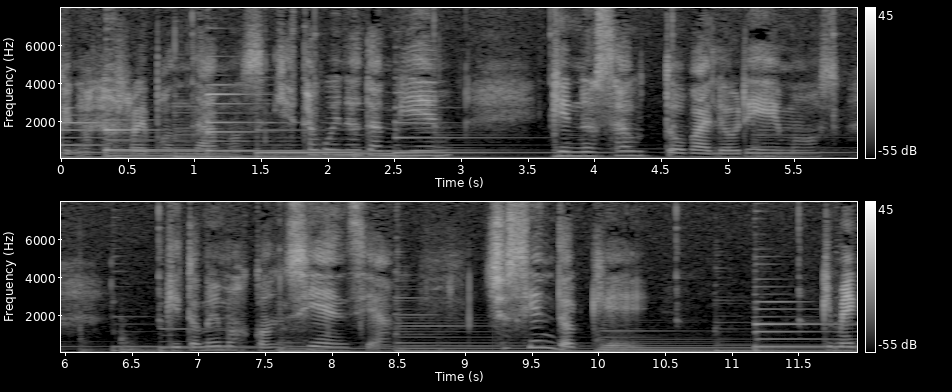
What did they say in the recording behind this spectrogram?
que nos lo respondamos y está bueno también que nos autovaloremos, que tomemos conciencia. Yo siento que, que me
